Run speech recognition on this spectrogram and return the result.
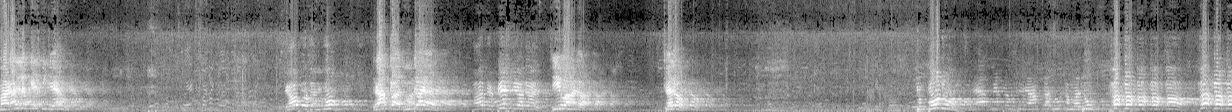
महाराज लंकेश की जय हो क्या हुआ सैनिकों राम का दूत आया है पार में पेश किया जाए जी महाराज चलो तुम कौन हो मैं अपने प्रभु श्री राम का दूत अमर हूँ हा, हा, हा, हा, हा, हा, हा, हा,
